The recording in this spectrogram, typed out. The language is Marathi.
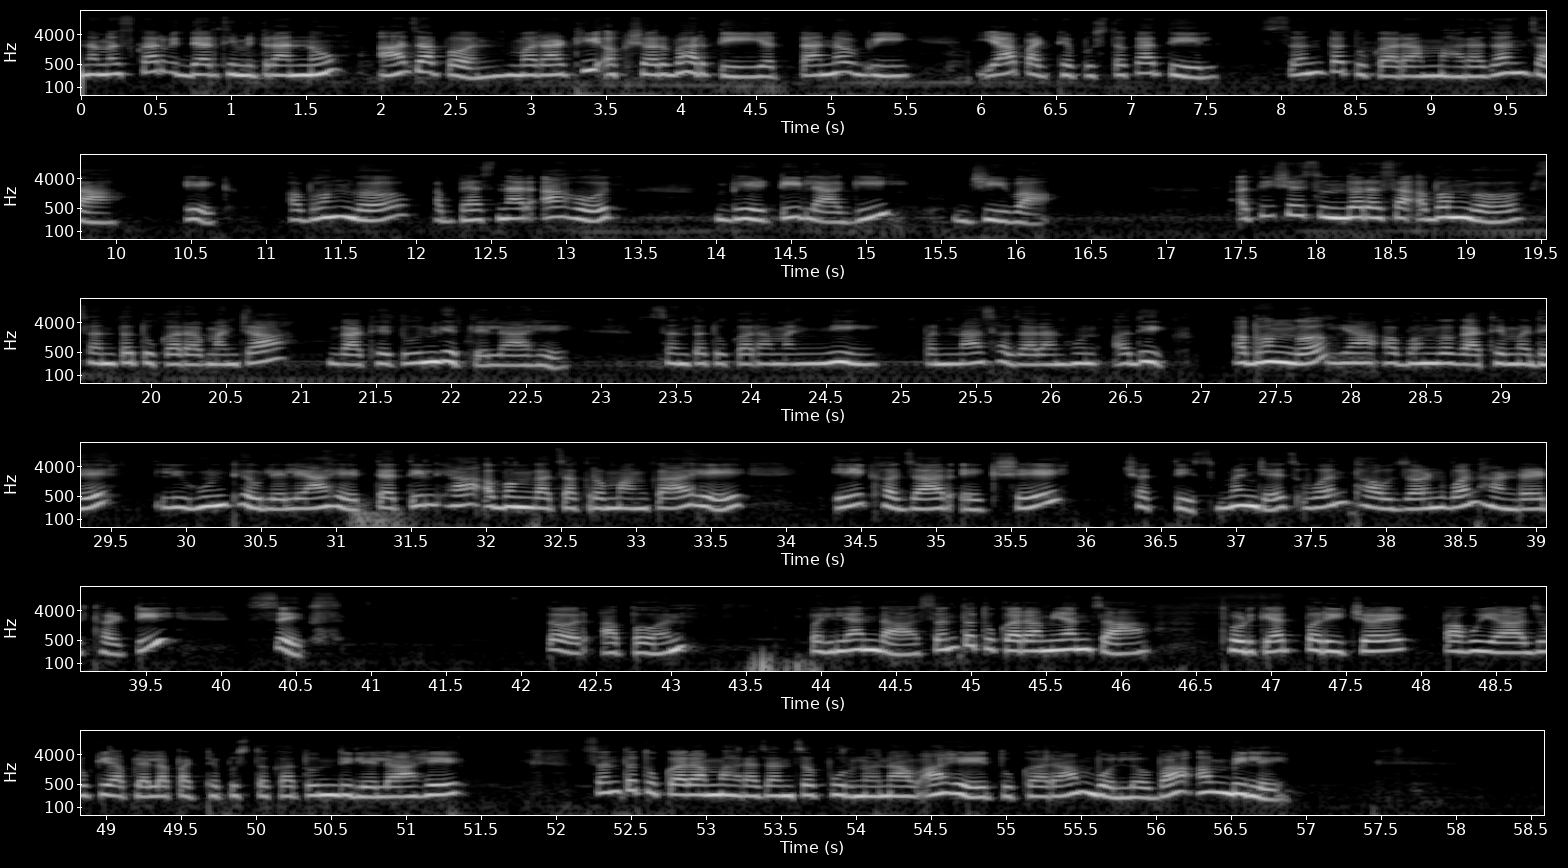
नमस्कार विद्यार्थी मित्रांनो आज आपण मराठी अक्षर भारती इयत्ता नववी या पाठ्यपुस्तकातील संत तुकाराम महाराजांचा एक अभंग अभ्यासणार आहोत भेटी लागी जीवा. अतिशय सुंदर असा अभंग संत तुकारामांच्या गाथेतून घेतलेला आहे. संत तुकारामांनी पन्नास हजारांहून अधिक अभंग या अभंग गाथेमध्ये लिहून ठेवलेले आहेत. त्यातील ह्या अभंगाचा क्रमांक आहे एक हजार एकशे छत्तीस म्हणजेच one thousand one hundred thirty six तर आपण पहिल्यांदा संत तुकाराम यांचा थोडक्यात परिचय पाहूया जो की आपल्याला पाठ्यपुस्तकातून दिलेला आहे. संत तुकाराम महाराजांचं पूर्ण नाव आहे तुकाराम बोल्लोबा अंबिले.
